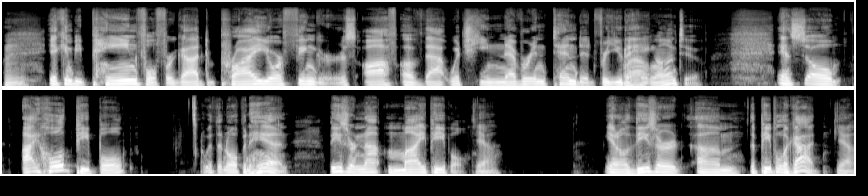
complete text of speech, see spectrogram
Hmm. It can be painful for God to pry your fingers off of that which he never intended for you to Wow. hang on to. And so I hold people with an open hand. These are not my people. Yeah. You know, these are um, the people of God. Yeah.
